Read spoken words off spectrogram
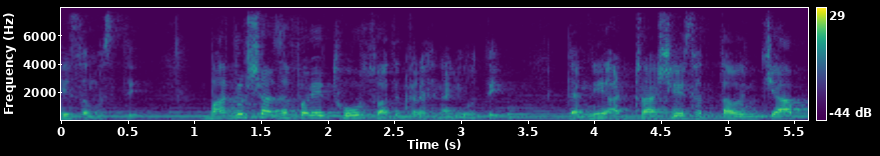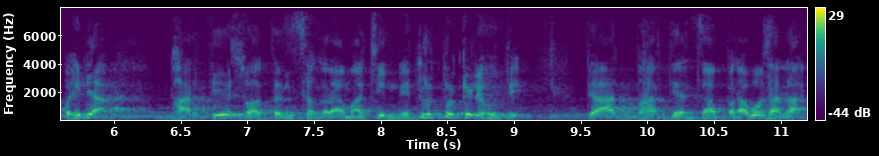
हे समजते. बहादूरशाह जफर हे थोर स्वातंत्र्यसेनानी होते. त्यांनी अठराशे सत्तावन्नच्या पहिल्या भारतीय स्वातंत्र्य संग्रामाचे नेतृत्व केले होते. त्यात भारतीयांचा पराभव झाला.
